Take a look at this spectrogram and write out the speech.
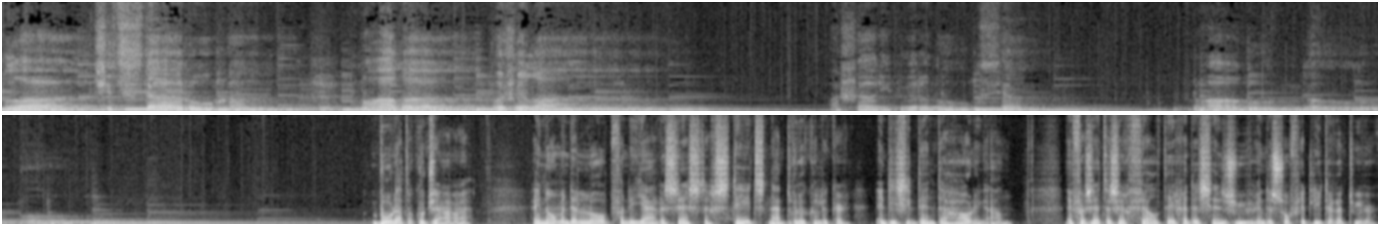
Плачет старуха, мало пожила, а шарик вернулся, а он голубой. Burat Okujawa. Hij nam in de loop van de jaren zestig steeds nadrukkelijker een dissidente houding aan en verzette zich fel tegen de censuur in de Sovjetliteratuur.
